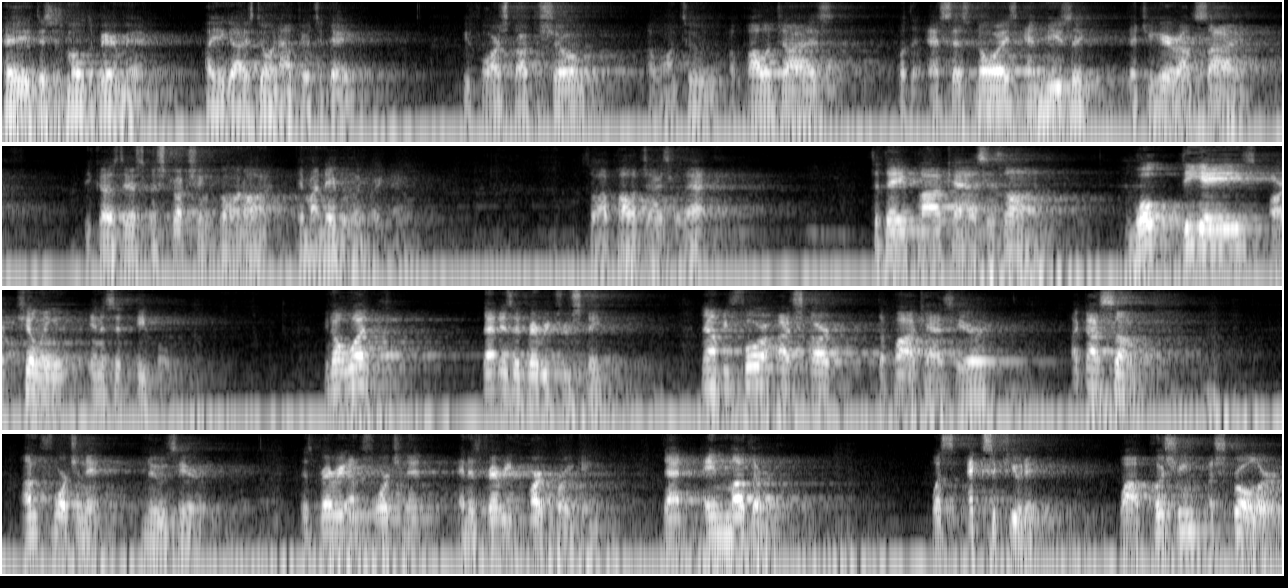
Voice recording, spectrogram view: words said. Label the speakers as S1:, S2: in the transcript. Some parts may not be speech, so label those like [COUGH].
S1: Hey, this is Mo the Bear Man. How you guys doing out there today? Before I start the show, I want to apologize for the excess noise and music that you hear outside because there's construction going on in my neighborhood right now. So I apologize for that. Today podcast is on woke DAs are killing innocent people. You know what? That is a very true statement. Now, before I start the podcast here, I got some unfortunate news here. It's very unfortunate and it's very heartbreaking that a mother was executed while pushing a stroller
